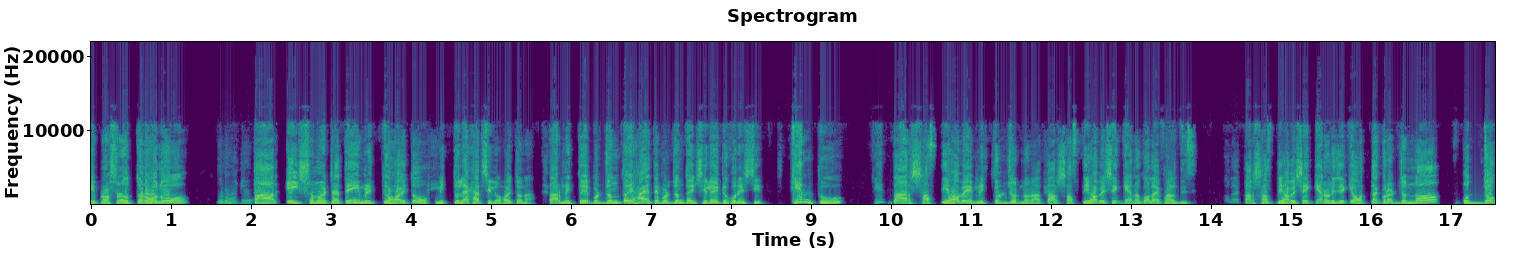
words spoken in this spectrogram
এই প্রশ্নের উত্তর হলো তার এই সময়টাতেই মৃত্যু হয়তো, মৃত্যু লেখা ছিল, হয়তো না। তার মৃত্যু এ পর্যন্তই, হায়াত এ পর্যন্তই ছিল, এটুকু নিশ্চিত। কিন্তু তার শাস্তি হবে মৃত্যুর জন্য না। তার শাস্তি হবে সে কেন গলায় ফাঁস দিছে? তার শাস্তি হবে সে কেন নিজেকে হত্যা করার জন্য উদ্যোগ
